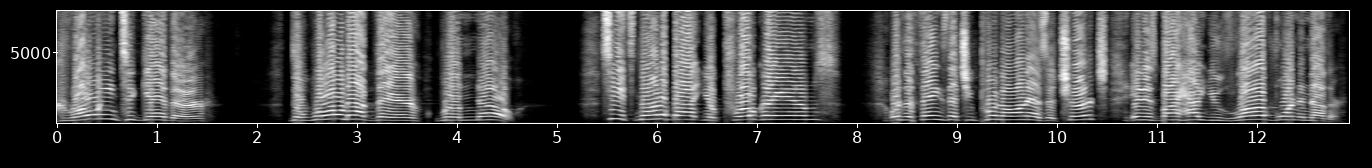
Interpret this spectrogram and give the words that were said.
growing together, the world out there will know. See, it's not about your programs or the things that you put on as a church. It is by how you love one another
